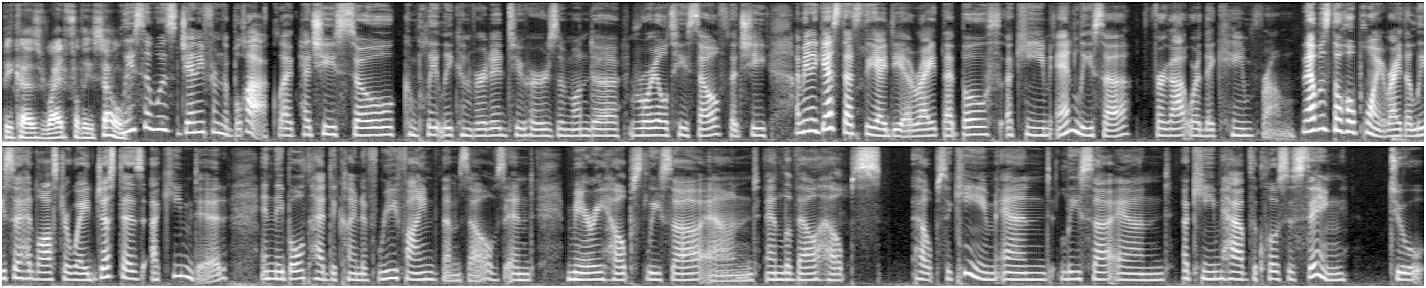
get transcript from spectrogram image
because rightfully so. Lisa was Jenny from the block. Like, had she so completely converted to her Zamunda royalty self that she. I mean, I guess that's the idea, right? That both Akeem and Lisa forgot where they came from. And that was the whole point, right? That Lisa had lost her way just as Akeem did, and they both had to kind of re-find themselves. And Mary helps Lisa, and and Lavelle helps helps Akeem, and Lisa and Akeem have the closest thing to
